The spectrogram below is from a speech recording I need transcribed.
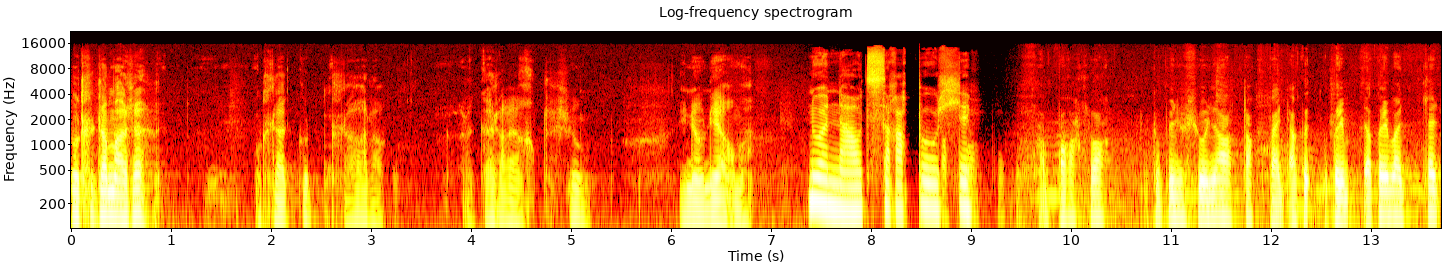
уллу тамааса уллааккут лаараа касариартассуун инуниарма нуаннаутиссақарпугулли аппақарлуар купилуссууниартарпаат ақиматтат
